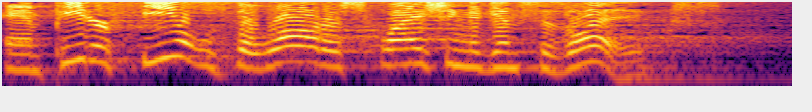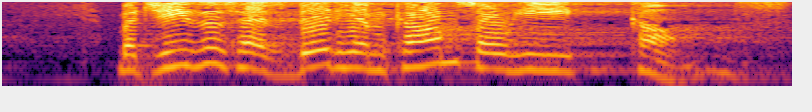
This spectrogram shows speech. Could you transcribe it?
and Peter feels the water splashing against his legs. But Jesus has bid him come, so he comes.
